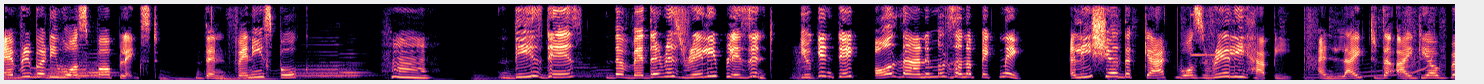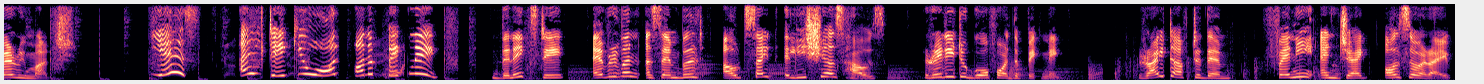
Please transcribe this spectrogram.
Everybody was perplexed. Then Fanny spoke. Hmm. These days, the weather is really pleasant. You can take all the animals on a picnic. Alicia the cat was really happy and liked the idea very much. Yes, I'll take you all on a picnic. The next day, everyone assembled outside Alicia's house, ready to go for the picnic. Right after them, Fanny and Jack also arrived.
